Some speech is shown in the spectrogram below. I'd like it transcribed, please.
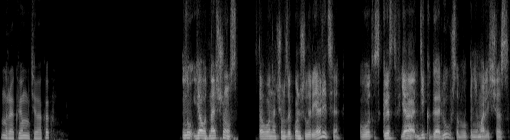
Requiem у тебя как? Ну, я вот начну с того, на чем закончил Reality, вот с квестов я дико горю, чтобы вы понимали сейчас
